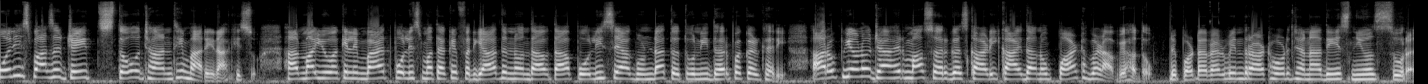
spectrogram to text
પોલીસ પાસે જઈશ તો જાનથી મારી રાખીશું હાલમાં યુવકે લિંબાયત પોલીસ મથકે ફરિયાદ નોંધાવતા પોલીસે આ ગુંડા તત્વોની ધરપકડ કરી. આરોપીઓનો જાહેરમાં સરઘસ કાઢી કાયદાનો પાઠ ભણાવ્યો હતો. Reporter Arvind Rathod, Janadish news Surat.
